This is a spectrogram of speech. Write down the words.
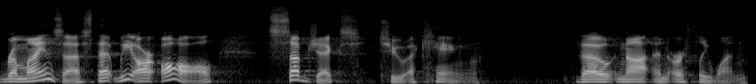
reminds us that we are all subjects to a king, though not an earthly one.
